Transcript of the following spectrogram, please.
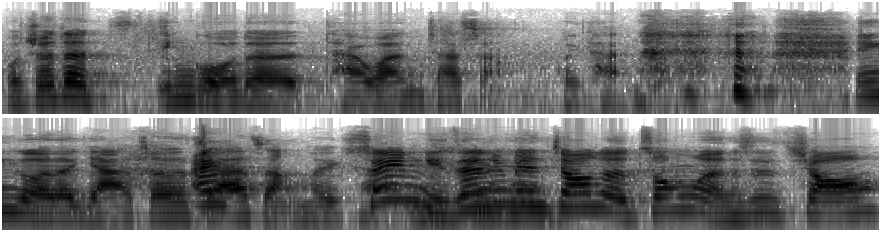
我觉得英国的台湾家长会看，英国的亚洲家长会看。所以你在那边教的中文是教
